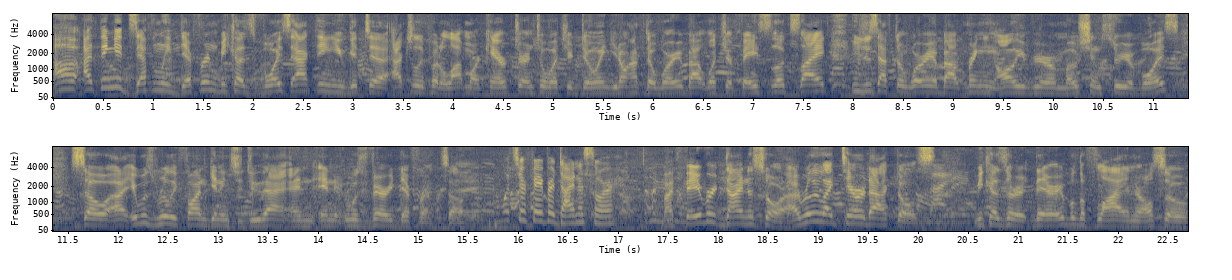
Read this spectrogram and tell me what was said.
Uh, I think it's definitely different because voice acting, you get to actually put a lot more character into what you're doing. You don't have to worry about what your face looks like. You just have to worry about bringing all of your emotions through your voice. So uh, it was really fun getting to do that, and, and it was very different. So What's your favorite dinosaur? my favorite dinosaur, I really like pterodactyls because they're they're able to fly and they're also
